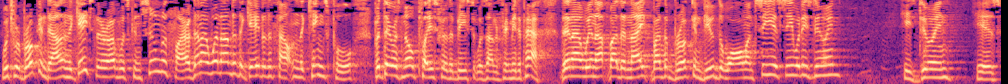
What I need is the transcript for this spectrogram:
which were broken down, and the gates thereof was consumed with fire. Then I went unto the gate of the fountain, the king's pool, but there was no place for the beast that was under for me to pass. Then I went up by the night by the brook and viewed the wall, and see, you see what he's doing? He's doing his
